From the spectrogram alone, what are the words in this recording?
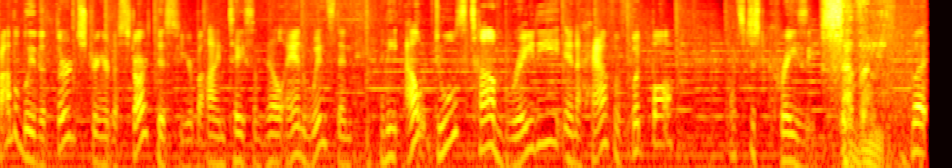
probably the third stringer to start this year behind Taysom Hill and Winston, and he outduels Tom Brady in a half of football. That's just crazy. Seven. But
